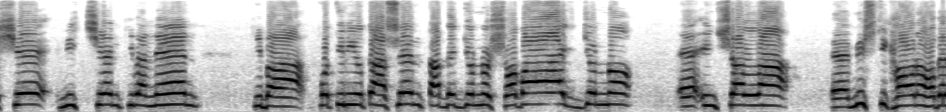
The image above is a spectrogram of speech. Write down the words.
এসে নিচ্ছেন কিবা নেন, কিবা প্রতিনিয়ত আসেন, তাদের জন্য সবার জন্য ইনশাল্লাহ মিষ্টি খাওয়ানো হবে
